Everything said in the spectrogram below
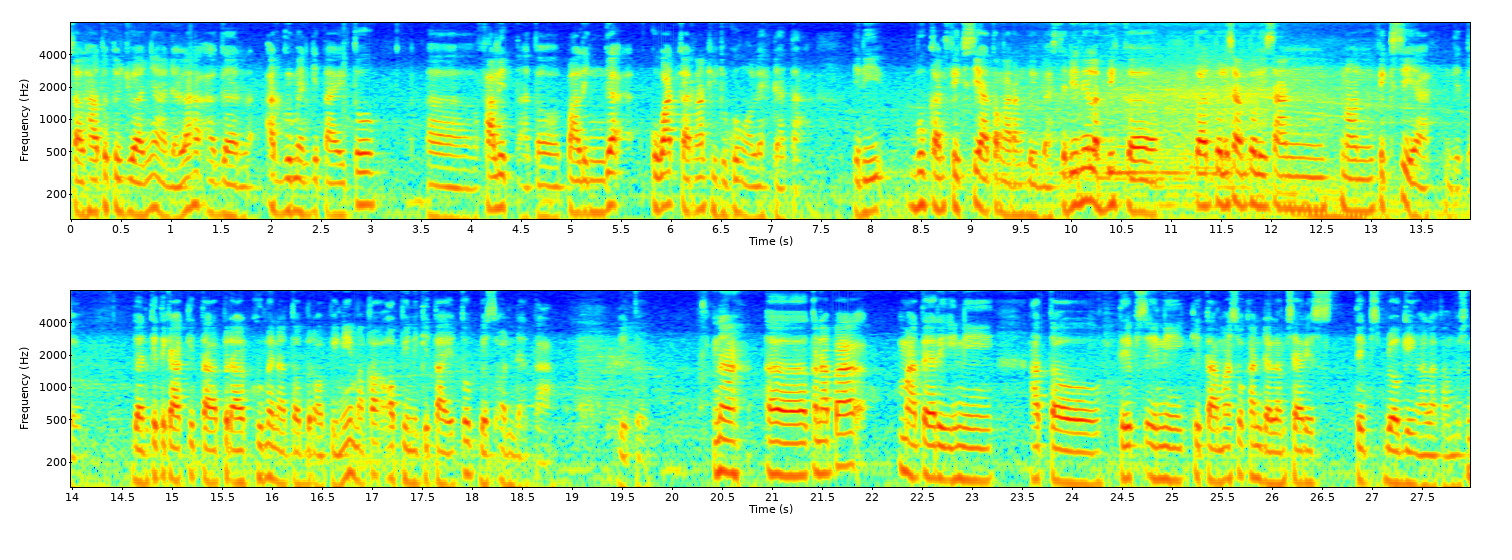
Salah satu tujuannya adalah agar argumen kita itu uh, valid atau paling enggak kuat karena didukung oleh data. Jadi bukan fiksi atau ngarang bebas. Jadi ini lebih ke ke tulisan-tulisan non fiksi ya gitu dan ketika kita berargumen atau beropini maka opini kita itu based on data gitu nah eh, kenapa materi ini atau tips ini kita masukkan dalam series tips blogging ala kampus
